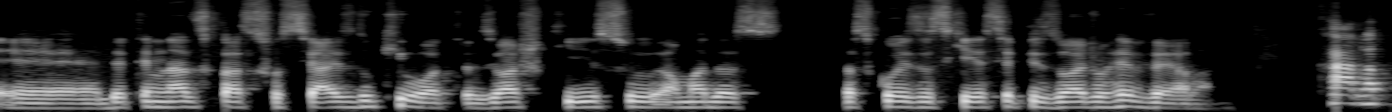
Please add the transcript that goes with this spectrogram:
é, determinadas classes sociais do que outras. Eu acho que isso é uma das das coisas que esse episódio revela. Carla,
